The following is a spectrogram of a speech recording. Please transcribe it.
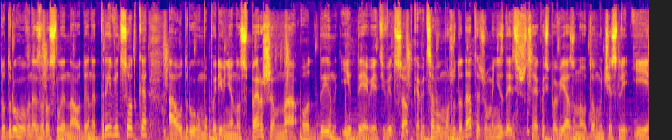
до другого вони зросли на 1,3%, а у другому порівняно з першим на 1,9%. Від себе можу додати, що мені здається, що це якось пов'язано у тому числі і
